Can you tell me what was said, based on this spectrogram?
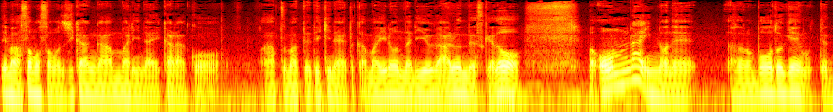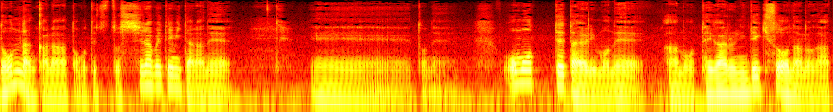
でまあそもそも時間があんまりないからこう集まってできないとかまあいろんな理由があるんですけど、まあ、オンラインのねそのボードゲームってどんなんかなと思ってちょっと調べてみたらねえー、っとね思ってたよりもねあの手軽にできそうなのがあっ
